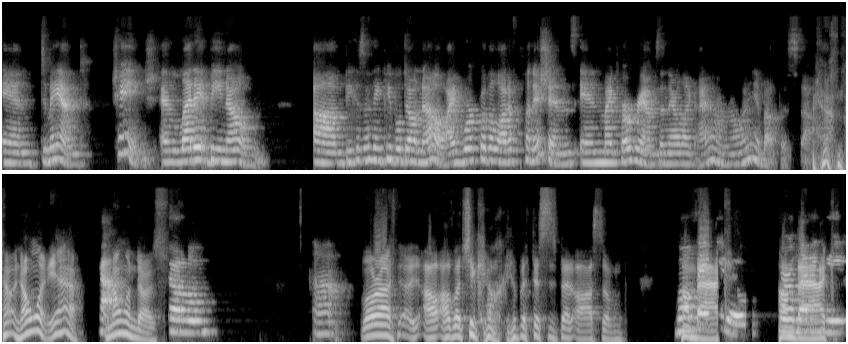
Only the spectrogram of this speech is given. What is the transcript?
and demand change and let it be known um, because I think people don't know. I work with a lot of clinicians in my programs, and they're like, I don't know any about this stuff. no, no one, yeah, yeah. no one does. So, uh, Lara, I'll, I'll let you go, but this has been awesome. Well, come thank back. you for come letting back. me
